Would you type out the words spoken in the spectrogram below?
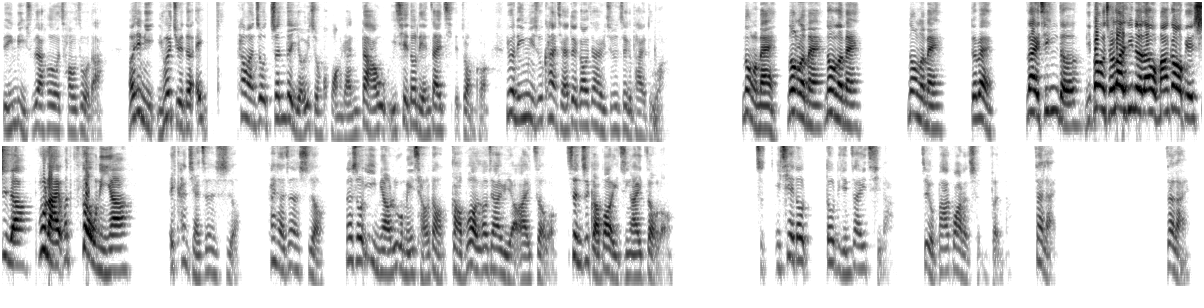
林炳书在后头操作的、啊，而且你你会觉得，哎，看完之后真的有一种恍然大悟，一切都连在一起的状况。因为林炳书看起来对高嘉瑜就是这个态度啊，弄了没？弄了没？弄了没？弄了没？对不对？赖清德，你帮我求赖清德来我妈告别式啊，不来我揍你啊！哎，看起来真的是哦，看起来真的是哦。那时候疫苗如果没瞧到，搞不好高嘉瑜也要挨揍哦，甚至搞不好已经挨揍了、这一切都都连在一起了，这有八卦的成分。再来。再来，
